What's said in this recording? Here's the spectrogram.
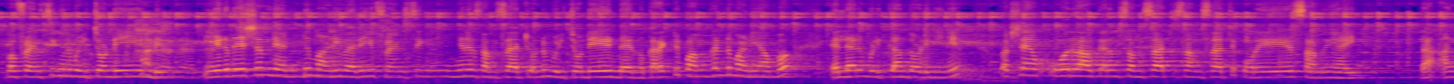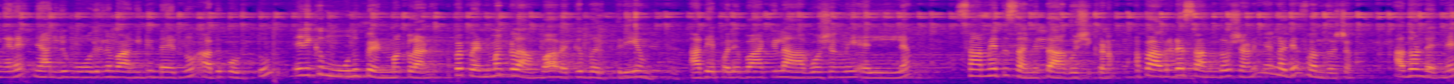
ഇപ്പോൾ ഫ്രണ്ട്സ് ഇങ്ങനെ വിളിച്ചോണ്ടേയുണ്ട്. ഏകദേശം രണ്ട് മണി വരെ ഈ ഫ്രണ്ട്സ് ഇങ്ങനെ സംസാരിച്ചുകൊണ്ടും വിളിച്ചോണ്ടേ ഉണ്ടായിരുന്നു കറക്റ്റ് പന്ത്രണ്ട് മണിയാകുമ്പോൾ എല്ലാവരും വിളിക്കാൻ തുടങ്ങിന്. പക്ഷേ ഓരോ ആൾക്കാരും സംസാരിച്ച് സംസാരിച്ച് കുറേ സമയമായി അങ്ങനെ ഞാനൊരു മോതിരം വാങ്ങിയിട്ടുണ്ടായിരുന്നു അത് കൊടുത്തു. എനിക്ക് മൂന്ന് പെൺമക്കളാണ്. അപ്പോൾ പെൺമക്കളാകുമ്പോൾ അവർക്ക് ബർത്ത്ഡേയും അതേപോലെ ബാക്കിയുള്ള ആഘോഷങ്ങളെയും എല്ലാം സമയത്ത് സമയത്ത് ആഘോഷിക്കണം. അപ്പോൾ അവരുടെ സന്തോഷമാണ് ഞങ്ങളുടെ സന്തോഷം. അതുകൊണ്ട് തന്നെ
